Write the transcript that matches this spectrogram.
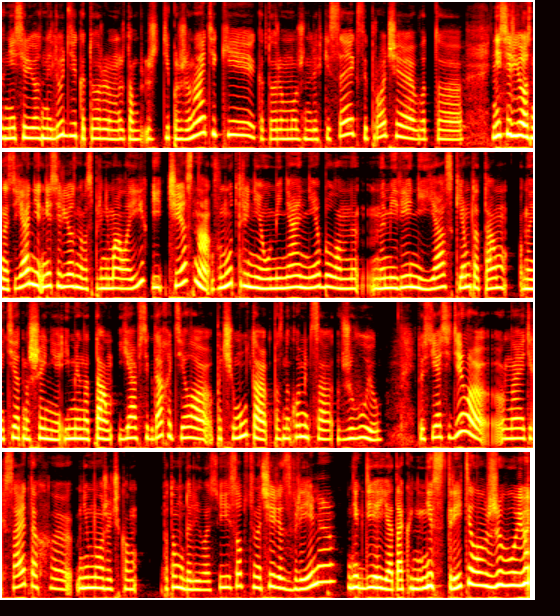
несерьезные люди, которым ну, там типа женатики, которым нужен легкий секс и прочее. Вот э, несерьезность. Я не, несерьезно воспринимала их. И честно, внутренне у меня не было намерения с кем-то там найти отношения именно там. Я всегда хотела почему-то познакомиться вживую. То есть я сидела на этих сайтах э, немножечко потом удалилась. И, собственно, через время, нигде я так и не встретила вживую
